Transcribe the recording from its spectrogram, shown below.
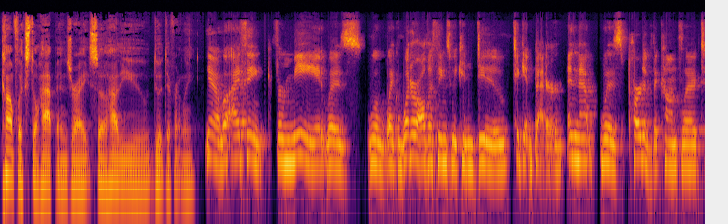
conflict still happens, right? So how do you do it differently? Yeah, well, I think for me, it was, well, like, what are all the things we can do to get better? And that was part of the conflict,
